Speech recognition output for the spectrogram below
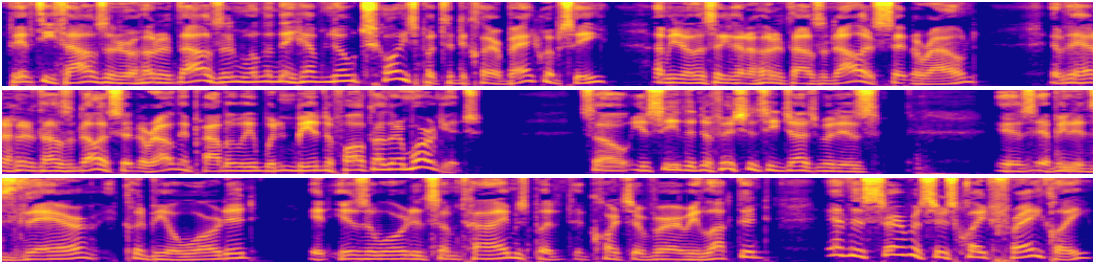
fifty thousand or a hundred thousand, well, then they have no choice but to declare bankruptcy. I mean, unless they got a hundred thousand dollars sitting around. If they had a hundred thousand dollars sitting around, they probably wouldn't be in default on their mortgage. So you see, the deficiency judgment is is I mean, it's there. It could be awarded. It is awarded sometimes, but the courts are very reluctant, and the servicers, quite frankly,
